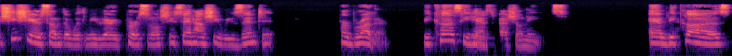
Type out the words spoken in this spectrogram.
she shared something with me very personal. She said how she resented her brother because he mm. had special needs. And because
